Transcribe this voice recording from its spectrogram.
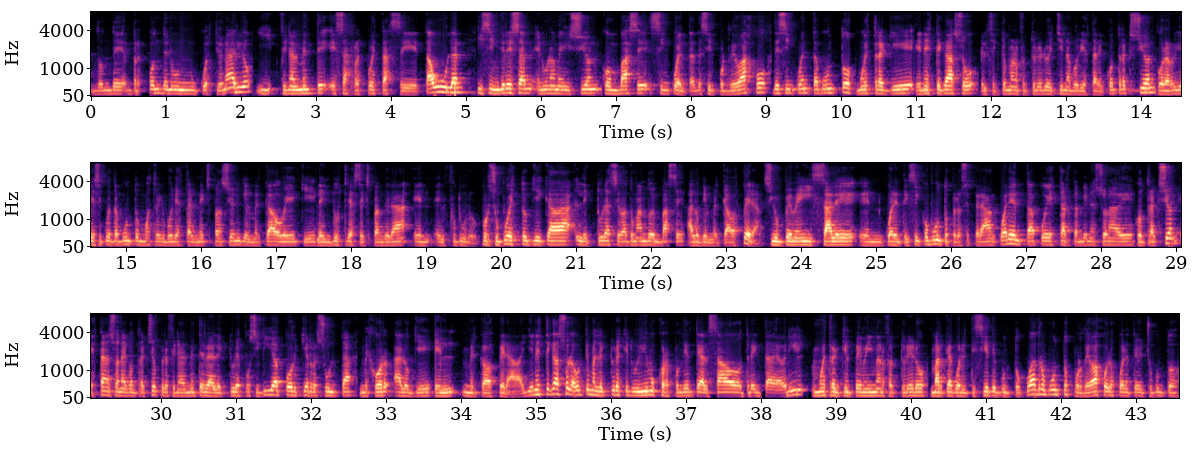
donde responden un cuestionario y finalmente esas respuestas se tabulan y se ingresan en una medición con base 50, es decir, por debajo de 50 puntos muestra que en este caso el sector manufacturero de China podría estar en contracción, por arriba de 50 puntos muestra que podría estar en expansión y que el mercado ve que la industria se expanderá en el futuro. Por supuesto que cada lectura se va tomando en base a lo que el mercado espera. Si un PMI sale en 45 puntos pero se esperaban 40, puede estar también en zona de contracción, está en zona de contracción, pero finalmente la lectura es positiva porque resulta mejor a lo que el mercado esperaba. Y en este caso, las últimas lecturas que tuvimos correspondientes al sábado 30 de abril muestran que el PMI manufacturero marca 47.4 puntos por debajo de los 48 puntos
